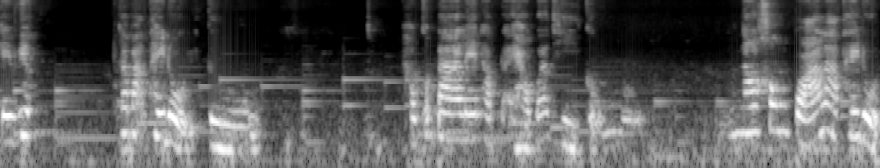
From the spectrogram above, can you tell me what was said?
cái việc các bạn thay đổi từ học cấp 3 lên học đại học á, thì cũng nó không quá là thay đổi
